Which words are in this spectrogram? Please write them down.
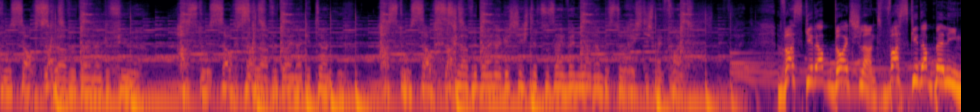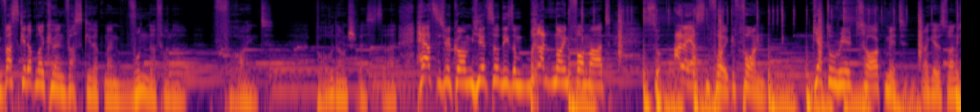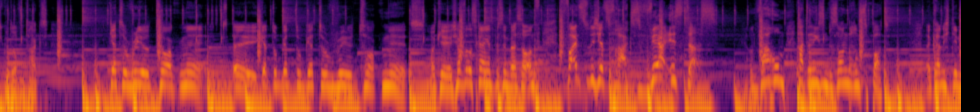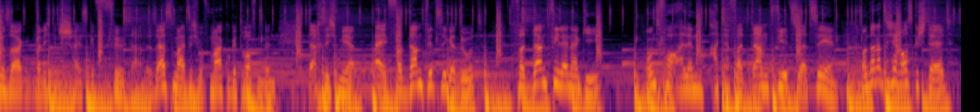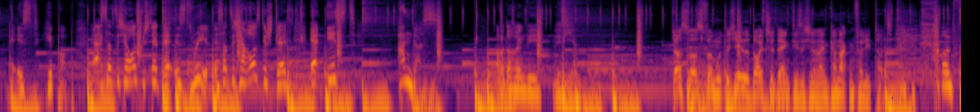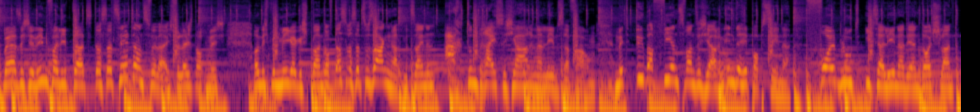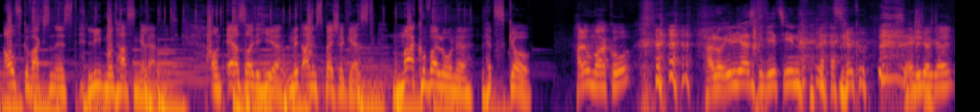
Hast du es auch satt? Sklave deiner Gefühle. Hast du es auch satt? Sklave deiner Gedanken. Hast du es auch satt? Sklave deiner Geschichte zu sein, wenn ja, dann bist du richtig mein Freund. Was geht ab Deutschland? Was geht ab Berlin? Was geht ab Neukölln? Was geht ab mein wundervoller Freund? Bruder und Schwester. Herzlich willkommen hier zu diesem brandneuen Format, zur allerersten Folge von Ghetto Real Talk mit. Okay, das war nicht gut auf den Takt. Ghetto Real Talk mit. Ey, Ghetto, Ghetto, Ghetto Real Talk mit. Okay, ich hoffe, das klang jetzt ein bisschen besser. Und falls du dich jetzt fragst, wer ist das? Und warum hat er diesen besonderen Spot? Dann kann ich dir nur sagen, weil ich den Scheiß gefüllt habe. Das erste Mal, als ich auf Marco getroffen bin, dachte ich mir, ey, verdammt witziger Dude, verdammt viel Energie und vor allem hat er verdammt viel zu erzählen. Und dann hat sich herausgestellt, er ist Hip-Hop. Es hat sich herausgestellt, er ist real. Es hat sich herausgestellt, er ist anders. Aber doch irgendwie wie wir. Das, was vermutlich jede Deutsche denkt, die sich in einen Kanaken verliebt hat. Und wer sich in ihn verliebt hat, das erzählt er uns vielleicht, vielleicht auch nicht. Und ich bin mega gespannt auf das, was er zu sagen hat mit seinen 38 Jahren an Lebenserfahrung. Mit über 24 Jahren in der Hip-Hop-Szene. Vollblut-Italiener, der in Deutschland aufgewachsen ist, lieben und hassen gelernt hat. Und er ist heute hier mit einem Special Guest, Marco Vallone. Let's go! Hallo Marco. Hallo Elias, wie geht's Ihnen? Sehr gut. Sehr Mega schön. geil.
